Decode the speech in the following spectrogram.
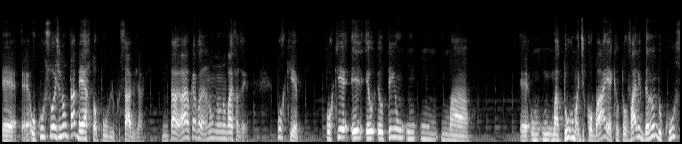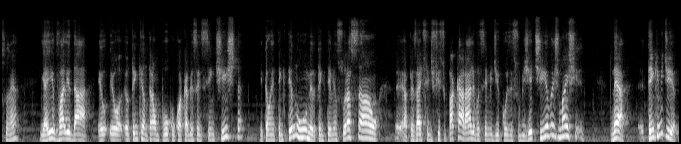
é, é, o curso hoje não tá aberto ao público, sabe, Jaque? Não tá, ah, eu quero fazer, não, não, não vai fazer. Por quê? Porque eu, eu tenho um, um, uma, é, uma turma de cobaia que eu estou validando o curso, né? E aí, validar, eu, eu, eu tenho que entrar um pouco com a cabeça de cientista, então tem que ter número, tem que ter mensuração, é, apesar de ser difícil pra caralho você medir coisas subjetivas, mas né, tem que medir.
